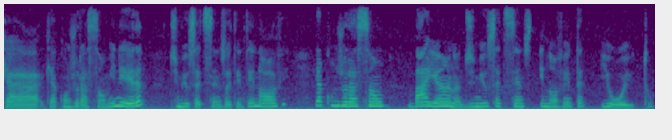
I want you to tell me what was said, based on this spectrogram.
que é a, que é a Conjuração Mineira, de 1789, e a Conjuração Baiana de 1798,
